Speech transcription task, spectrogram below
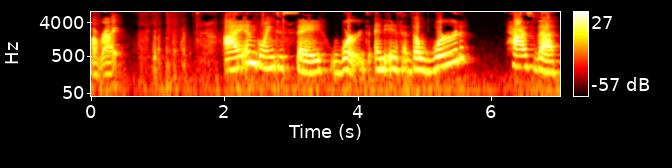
All right. I am going to say words. And if the word has the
